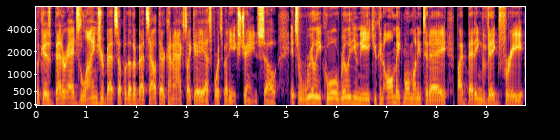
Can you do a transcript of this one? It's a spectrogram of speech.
because Bettor Edge lines your bets up with other bets out there, kind of acts like a, a, sports betting exchange. So it's really cool, really unique. You can all make more money today by betting VIG free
